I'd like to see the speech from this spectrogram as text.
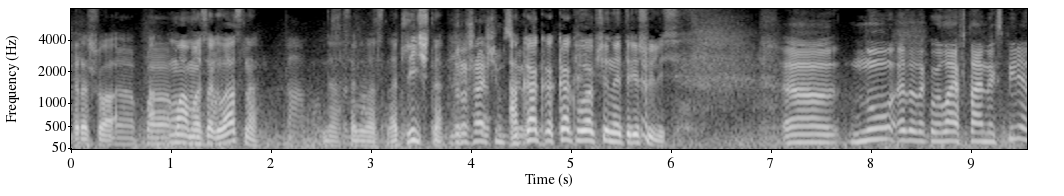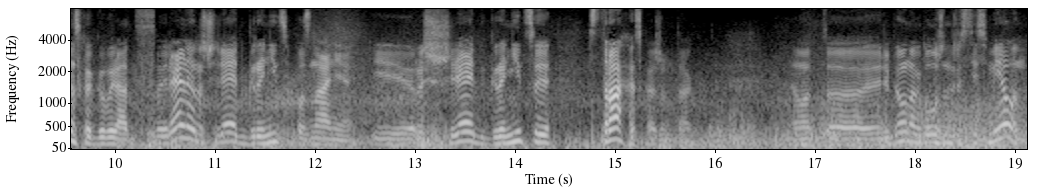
Хорошо. Да, А по- Мама по- согласна? Да, мама Да, согласна. Отлично. Дрожащим А как, как вы вообще на это решились? Э, ну, это такой lifetime experience, как говорят. Реально расширяет границы познания и расширяет границы страха, скажем так. Вот, э, ребенок должен расти смелым,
